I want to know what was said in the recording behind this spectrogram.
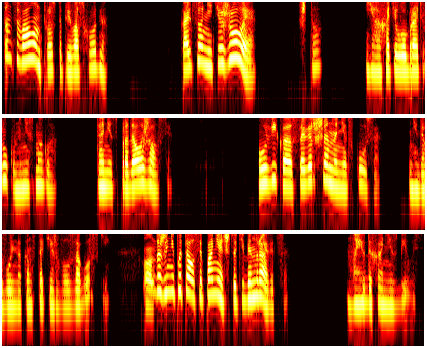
Танцевал он просто превосходно. «Кольцо не тяжелое? «Что?» Я хотела убрать руку, но не смогла. Танец продолжался. «У Вика совершенно нет вкуса», — недовольно констатировал Загорский. «Он даже не пытался понять, что тебе нравится». Моё дыхание сбилось.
